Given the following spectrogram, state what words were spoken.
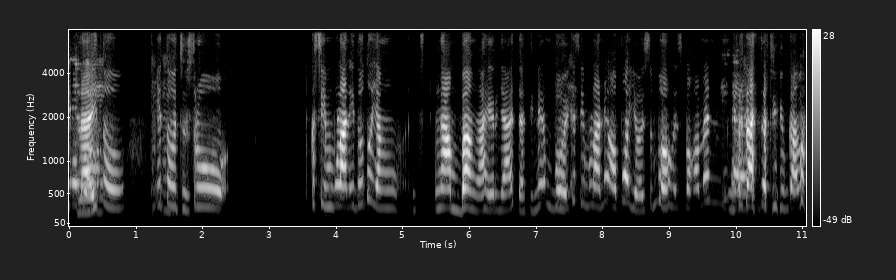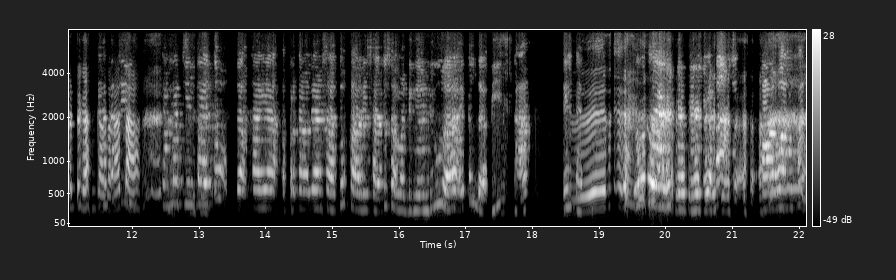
Ya, lah itu itu justru kesimpulan itu tuh yang ngambang akhirnya. Jadi emboh kesimpulannya apa? Ya sembuh pokoknya iya. bisa diungkapkan dengan kata-kata. karena cinta itu nggak kayak perkalian satu kali satu sama dengan dua itu nggak bisa awal kan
